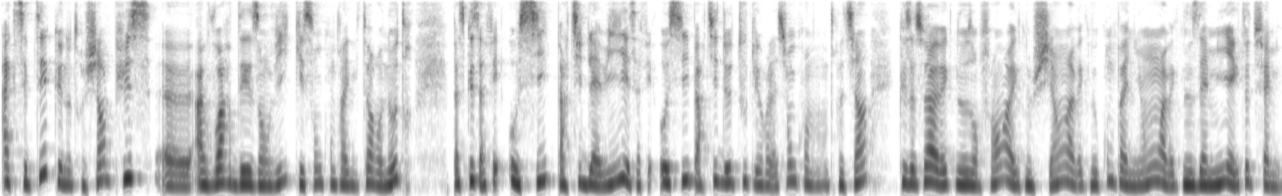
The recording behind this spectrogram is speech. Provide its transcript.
accepter que notre chien puisse euh, avoir des envies qui sont contradictoires aux nôtres, parce que ça fait aussi partie de la vie et ça fait aussi partie de toutes les relations qu'on entretient, que ce soit avec nos enfants, avec nos chiens, avec nos compagnons, avec nos amis, avec notre famille.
